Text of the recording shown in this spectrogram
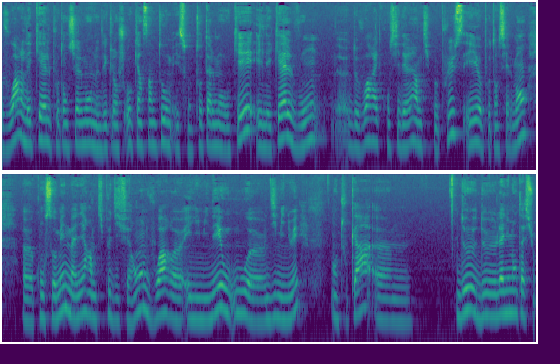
voir lesquels potentiellement ne déclenchent aucun symptôme et sont totalement OK et lesquels vont devoir être considérés un petit peu plus et potentiellement euh, consommer de manière un petit peu différente, voire euh, éliminer ou, euh, diminuer, en tout cas, de, l'alimentation.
